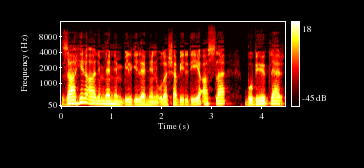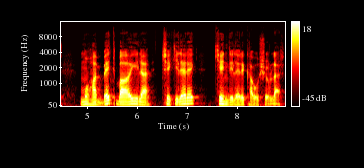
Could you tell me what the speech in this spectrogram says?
Zahir alimlerinin bilgilerinin ulaşabildiği asla bu büyükler muhabbet bağıyla çekilerek kendileri kavuşurlar.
